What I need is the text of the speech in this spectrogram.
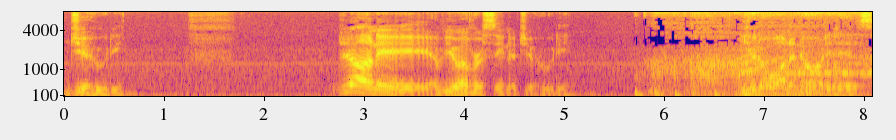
Jehuti. Johnny! Have you ever seen a Jehuti? You don't want to know what it is.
